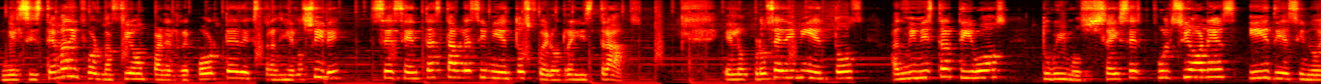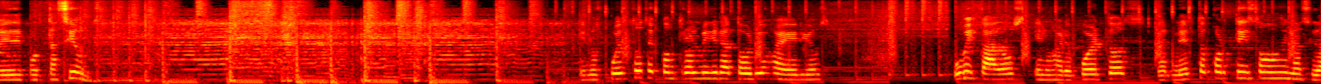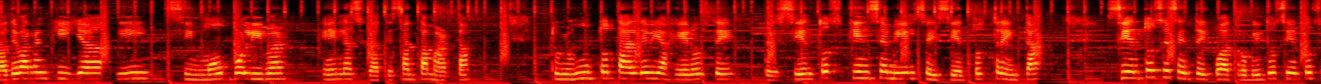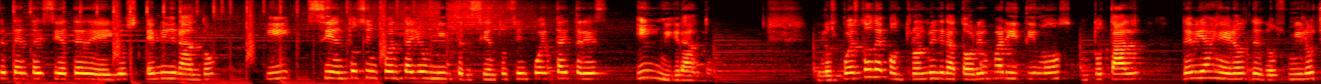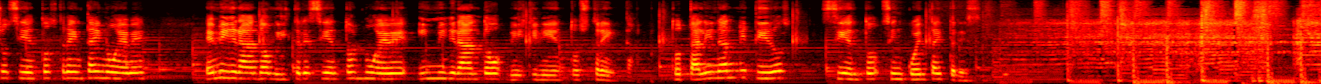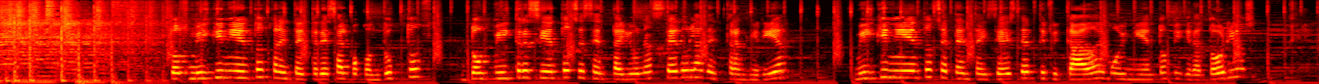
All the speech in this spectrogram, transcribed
En el sistema de información para el reporte de extranjeros CIRE, 60 establecimientos fueron registrados. En los procedimientos administrativos Tuvimos 6 expulsiones y 19 deportaciones. En los puestos de control migratorios aéreos ubicados en los aeropuertos Ernesto Cortizo en la ciudad de Barranquilla y Simón Bolívar en la ciudad de Santa Marta, tuvimos un total de viajeros de 315.630 164.277 de ellos emigrando y 151.353 inmigrando. En los puestos de control migratorios marítimos, un total de viajeros de 2.839, emigrando 1.309, inmigrando 1.530. Total inadmitidos 153. 2.533 salvoconductos, 2.361 cédulas de extranjería, 1.576 certificados de movimientos migratorios,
